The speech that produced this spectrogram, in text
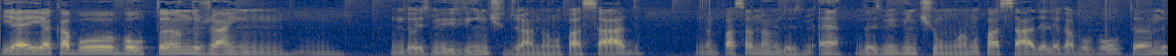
E aí acabou voltando já em, em, em 2020, já no ano passado. No ano passado não, em, dois, é, em 2021. Ano passado ele acabou voltando.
